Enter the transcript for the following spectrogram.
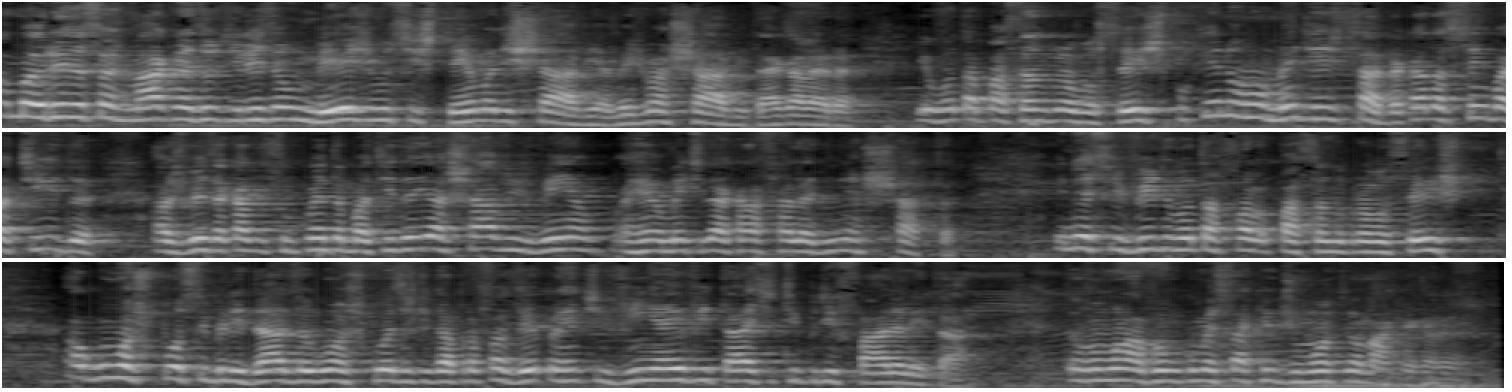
A maioria dessas máquinas utilizam o mesmo sistema de chave, a mesma chave, tá galera? Eu vou estar passando para vocês, porque normalmente a gente sabe, a cada 100 batidas, às vezes a cada 50 batidas, e a chave vem realmente dar aquela falhadinha chata. E nesse vídeo eu vou estar passando para vocês algumas possibilidades, algumas coisas que dá para fazer para a gente vir a evitar esse tipo de falha ali, tá? Então vamos lá, vamos começar aqui o desmonte da máquina, galera.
